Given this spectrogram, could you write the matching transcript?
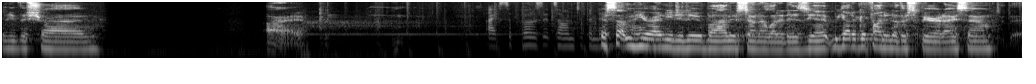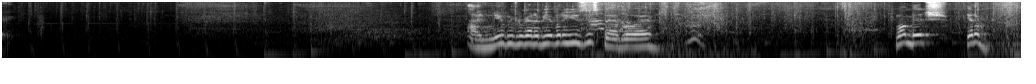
Leave the shrine. Alright. I suppose it's on to the There's something here I need to do, but I just don't know what it is yet. We gotta go find another spirit, I assume. I knew we were gonna be able to use this bad boy. Come on, bitch. Get him.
